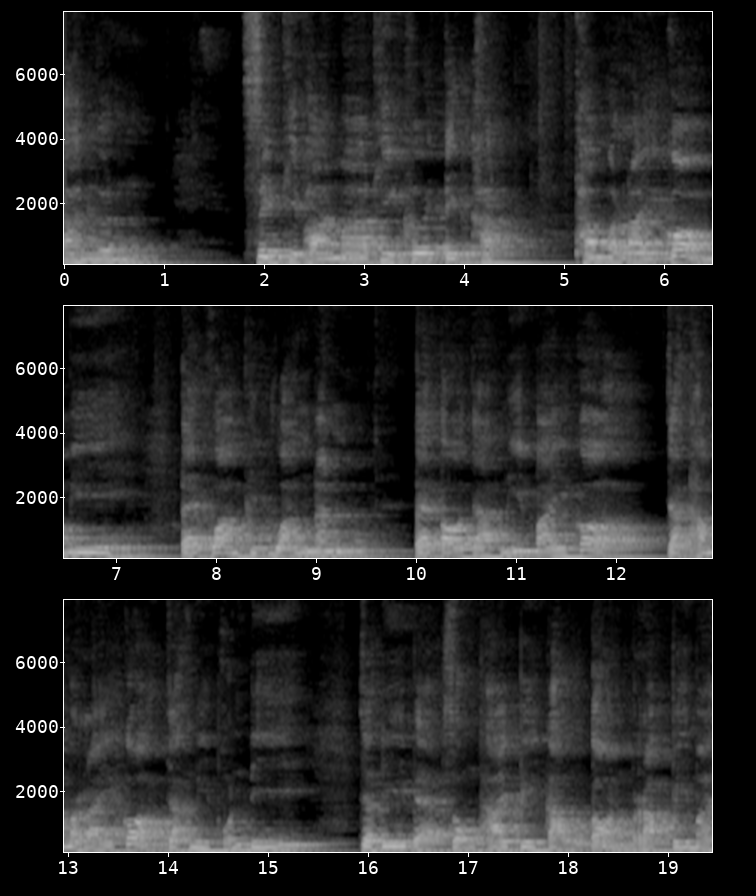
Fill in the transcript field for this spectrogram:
การเงิน สิ่งที่ผ่านมาที่เคยติดขัดทำอะไรก็มี แต่ความผิดหวังนั้น แต่ต่อจากนี้ไปก็จะทำอะไรก็จะมีผลดี จะดีแบบส่งท้ายปีเก่าต้อนรับปีใหม่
